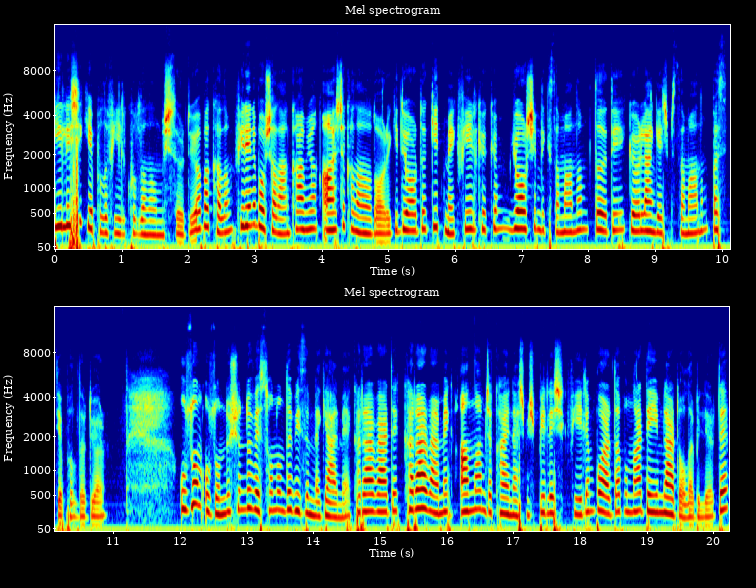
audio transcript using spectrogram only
birleşik yapılı fiil kullanılmıştır diyor. Bakalım. Freni boşalan kamyon ağaçlık alana doğru gidiyordu. Gitmek fiil köküm. Yor şimdiki zamanım. Dı görülen geçmiş zamanım. Basit yapıldır diyorum. Uzun uzun düşündü ve sonunda bizimle gelmeye karar verdi. Karar vermek anlamca kaynaşmış birleşik fiilin. Bu arada bunlar deyimler de olabilirdi.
